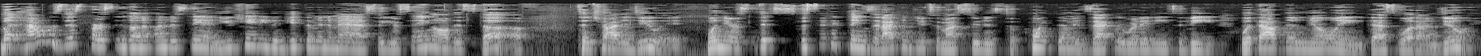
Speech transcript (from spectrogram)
but how is this person going to understand? You can't even get them in the math. So you're saying all this stuff to try to do it when there's th- specific things that I can do to my students to point them exactly where they need to be without them knowing that's what I'm doing.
